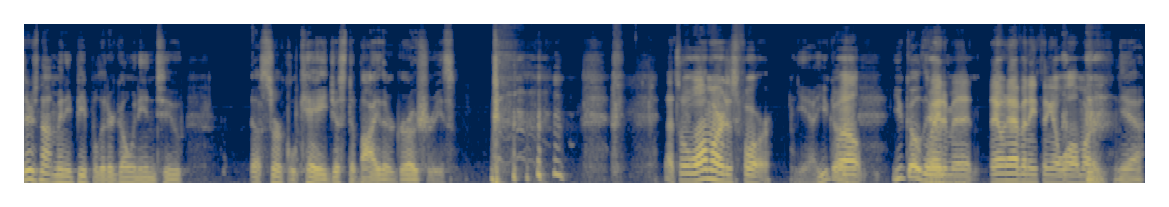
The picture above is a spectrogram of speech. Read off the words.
There's not many people that are going into a Circle K just to buy their groceries. That's what Walmart is for. Yeah, you go Well, you go there. wait a minute. They don't have anything at Walmart. Yeah.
